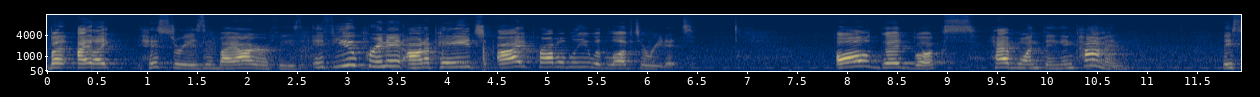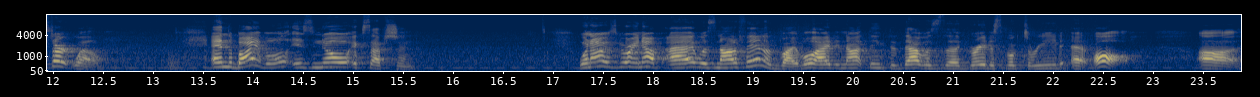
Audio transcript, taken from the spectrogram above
But I like histories and biographies. If you print it on a page, I probably would love to read it. All good books have one thing in common they start well. And the Bible is no exception. When I was growing up, I was not a fan of the Bible. I did not think that that was the greatest book to read at all. Uh,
